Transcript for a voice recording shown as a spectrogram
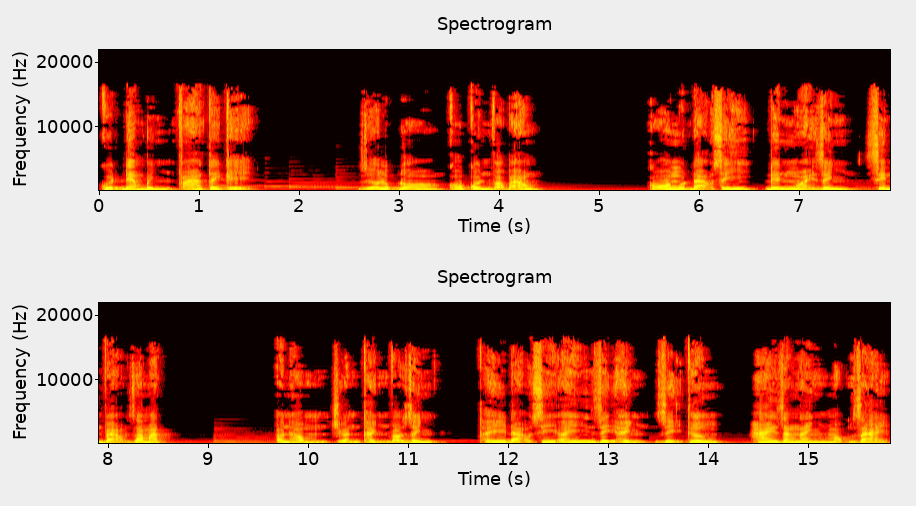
quyết đem binh phá tây kỳ. Giữa lúc đó có quân vào báo. Có một đạo sĩ đến ngoài dinh xin vào ra mắt. Ân hồng truyền thỉnh vào dinh, thấy đạo sĩ ấy dị hình, dị tướng, hai răng nanh mọc dài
